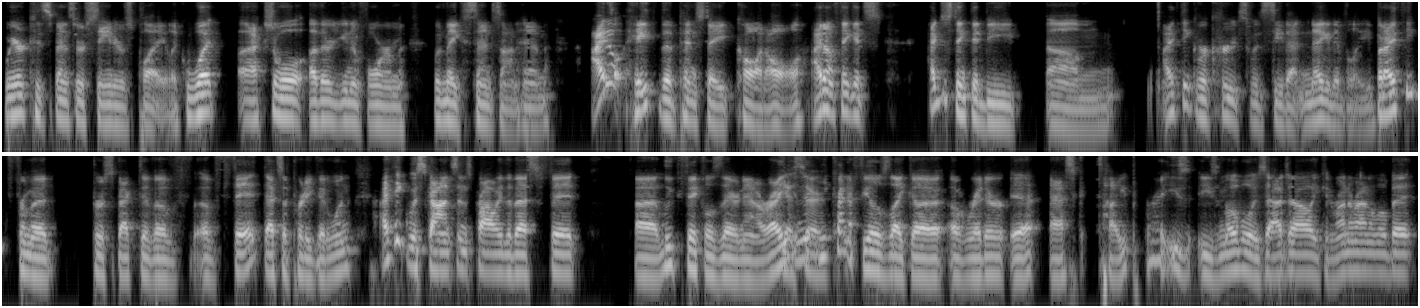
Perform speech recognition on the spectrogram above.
where could Spencer Sanders play? Like what actual other uniform would make sense on him? I don't hate the Penn State call at all. I don't think it's I just think they'd be um I think recruits would see that negatively, but I think from a perspective of of fit, that's a pretty good one. I think Wisconsin's probably the best fit. Uh, Luke Fickell's there now, right? Yes, And sir. He kind of feels like a, a Ridder esque type, right? He's he's mobile, he's agile, he can run around a little bit.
